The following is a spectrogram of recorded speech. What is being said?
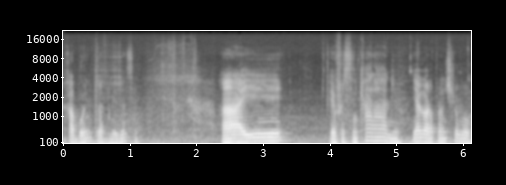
Acabou entrando, mesmo assim. Aí eu falei assim, caralho, e agora pra onde que eu vou?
